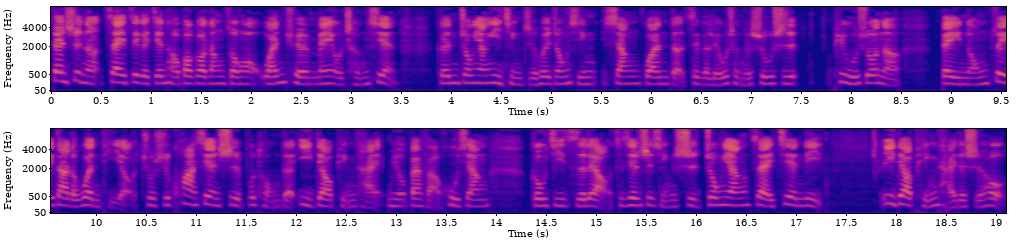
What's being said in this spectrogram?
但是呢，在这个检讨报告当中哦，完全没有呈现跟中央疫情指挥中心相关的这个流程的疏失。譬如说呢，北农最大的问题哦，就是跨县市不同的疫调平台没有办法互相勾稽资料，这件事情是中央在建立疫调平台的时候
